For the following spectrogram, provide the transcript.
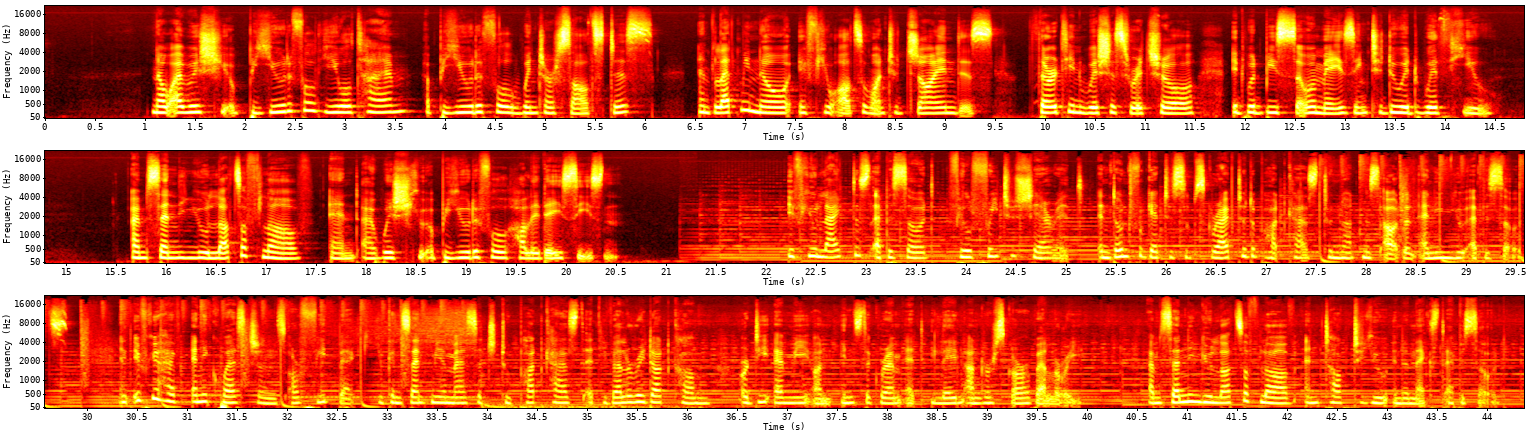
Now, I wish you a beautiful Yule time, a beautiful winter solstice, and let me know if you also want to join this 13 wishes ritual. It would be so amazing to do it with you. I'm sending you lots of love and I wish you a beautiful holiday season. If you liked this episode, feel free to share it and don't forget to subscribe to the podcast to not miss out on any new episodes. And if you have any questions or feedback, you can send me a message to podcast at evalerie.com or DM me on Instagram at elaine underscore valerie. I'm sending you lots of love and talk to you in the next episode.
